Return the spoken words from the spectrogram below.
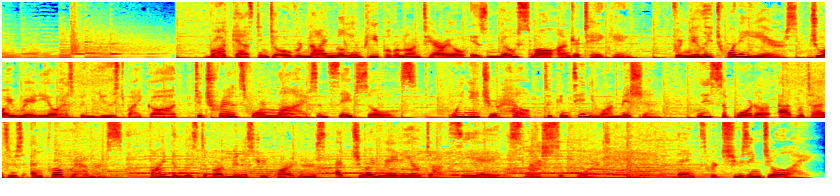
Broadcasting to over 9 million people in Ontario is no small undertaking. For nearly 20 years, Joy Radio has been used by God to transform lives and save souls. We need your help to continue our mission. Please support our advertisers and programmers. Find a list of our ministry partners at joyradio.ca slash support. Thanks for choosing Joy.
